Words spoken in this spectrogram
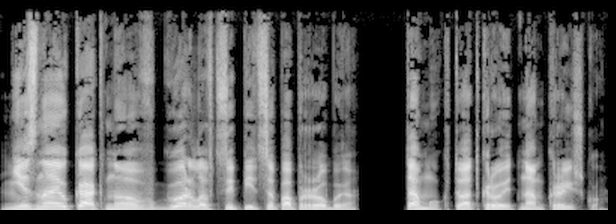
Не знаю как, но в горло вцепиться попробую. Тому, кто откроет нам крышку.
